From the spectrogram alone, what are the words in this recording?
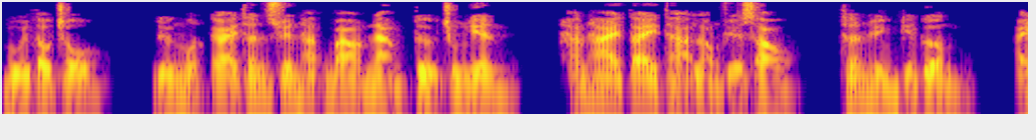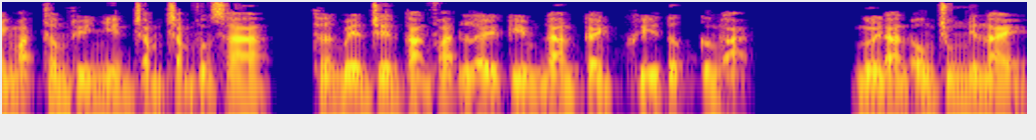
Mũi tàu chỗ, đứng một cái thân xuyên hắc bảo nam tử trung niên, hắn hai tay thả lỏng phía sau, thân hình kiên cường, ánh mắt thâm thúy nhìn chằm chằm phương xa, thân bên trên tán phát lấy kim đan cảnh khí tức cường đại. Người đàn ông trung niên này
